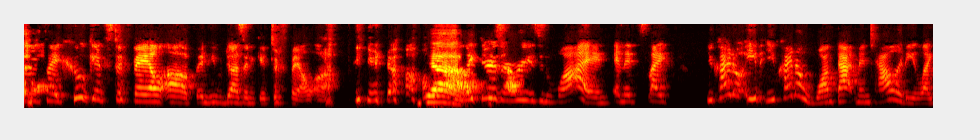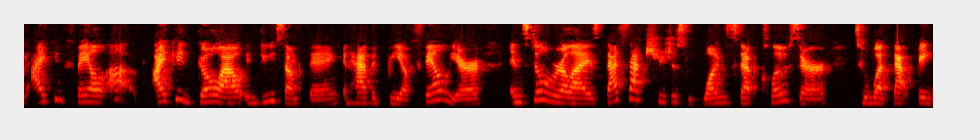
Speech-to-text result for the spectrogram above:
so it's like who gets to fail up and who doesn't get to fail up you know? Yeah. Like there's a reason why and, and it's like you kind of you kind of want that mentality like i can fail up. I could go out and do something and have it be a failure and still realize that's actually just one step closer to what that big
